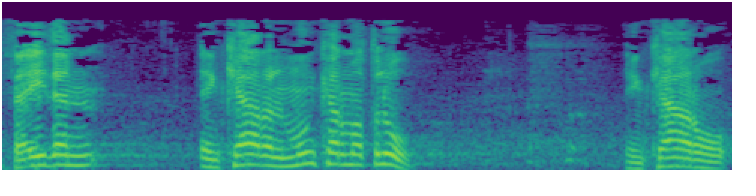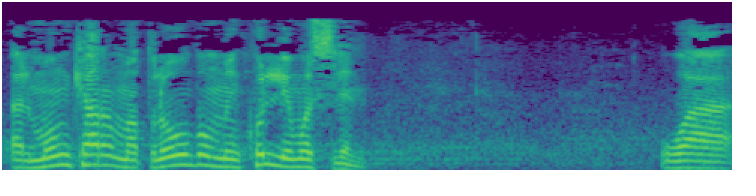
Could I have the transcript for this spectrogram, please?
فإذا إنكار المنكر مطلوب. إنكار المنكر مطلوب من كل مسلم. وهو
